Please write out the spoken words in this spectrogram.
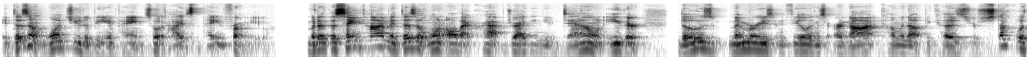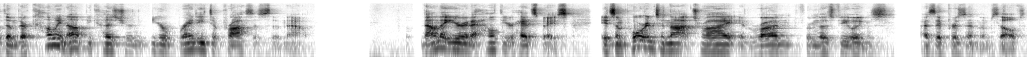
It doesn't want you to be in pain so it hides the pain from you. But at the same time it doesn't want all that crap dragging you down either. Those memories and feelings are not coming up because you're stuck with them. They're coming up because you're you're ready to process them now. Now that you're in a healthier headspace it's important to not try and run from those feelings as they present themselves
